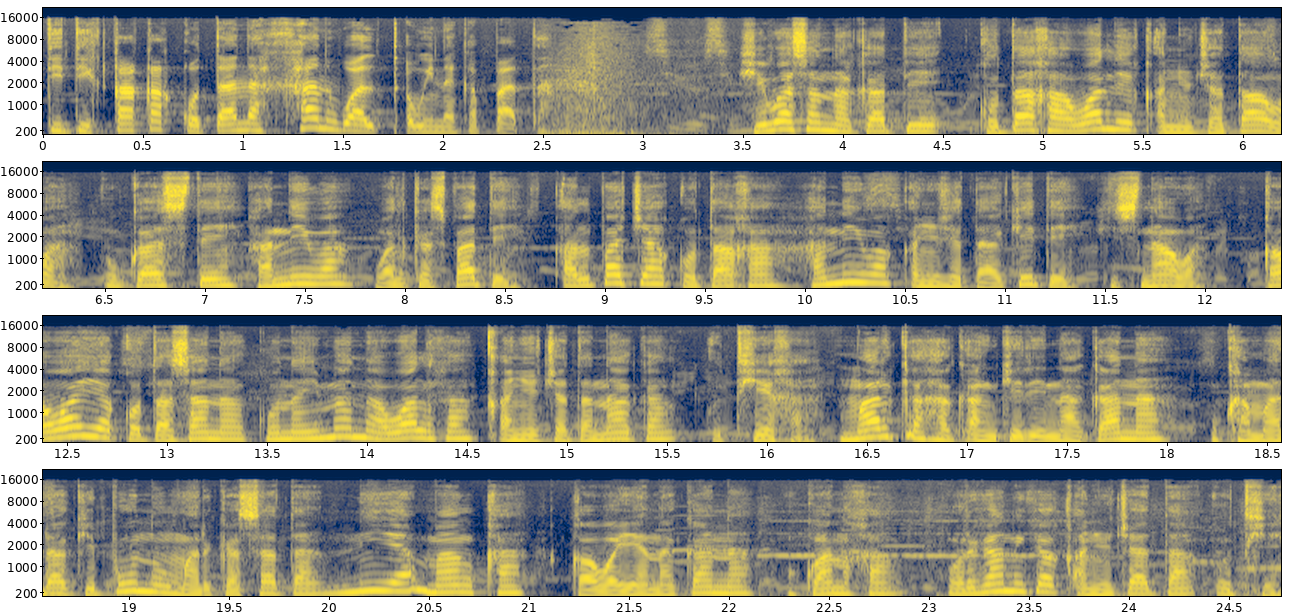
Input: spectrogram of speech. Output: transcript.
Titikaka Kotana Hanwal Tawinakapata. Hiwasa Nakati, Kotaja Wale Cañuchatawa, Ukaste, Haniwa, Walkaspati, Alpacha Kotaja, Haniwa Cañuchatakiti, Hisnawa. Kawaya kotasana kunaimana walja qañuchatanaka utjeja. Marca hak'ankirinakana ukamaraki punun markasata niya manqa kawayanakana ukanja orgánica qañuchata utji.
